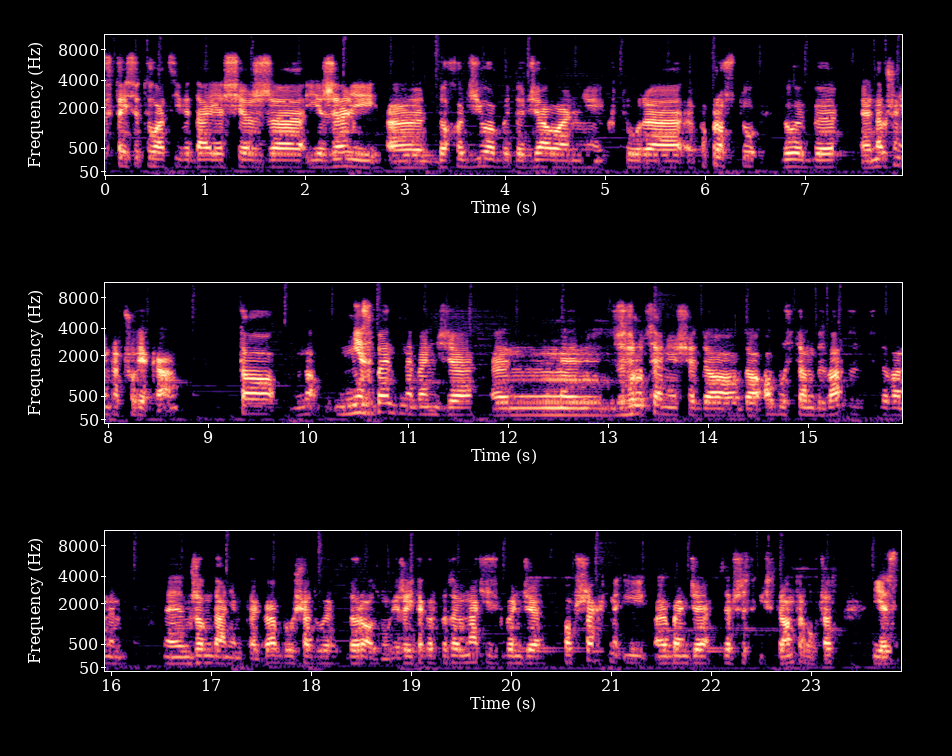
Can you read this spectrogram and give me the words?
w tej sytuacji wydaje się, że jeżeli e, dochodziłoby do działań, które po prostu byłyby e, naruszeniem praw człowieka, to no, niezbędne będzie zwrócenie się do, do obu stron z bardzo zdecydowanym żądaniem tego, aby usiadły do rozmów. Jeżeli tego rodzaju nacisk będzie powszechny i e, będzie ze wszystkich stron, to wówczas jest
